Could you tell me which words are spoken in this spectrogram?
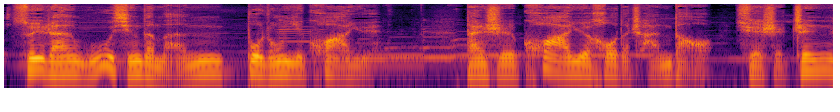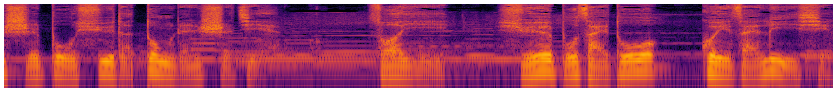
虽然无形的门不容易跨越，但是跨越后的禅道却是真实不虚的动人世界。所以学不在多，贵在力行。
